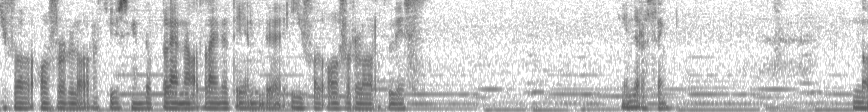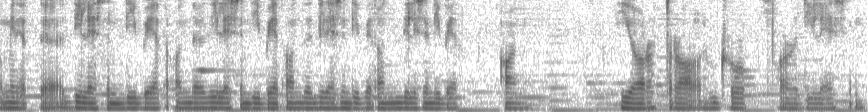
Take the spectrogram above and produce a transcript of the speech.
evil overlord using the plan outlined in the evil overlord list. Interesting. Nominate the Deletion debate on the Deletion debate on the Deletion debate on the Deletion debate on your troll group for Deletion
